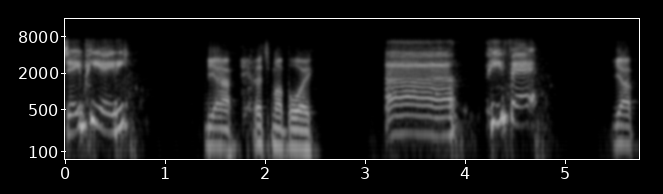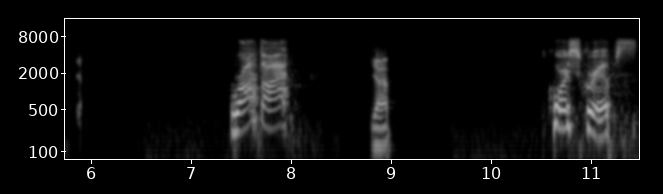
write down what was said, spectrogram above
JP80. Yeah, that's my boy. Uh, PFAT. Yep. Raw Thought. Yep. Core Scripts.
